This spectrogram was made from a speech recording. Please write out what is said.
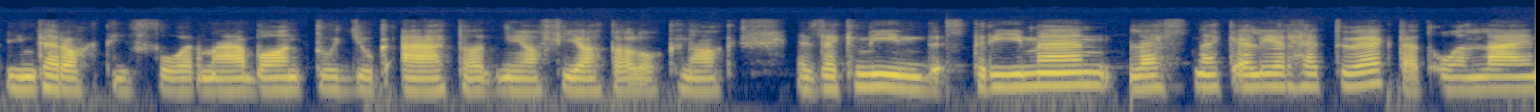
interaktív formában tudjuk átadni a fiataloknak. Ezek mind streamen lesznek elérhetőek, tehát online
